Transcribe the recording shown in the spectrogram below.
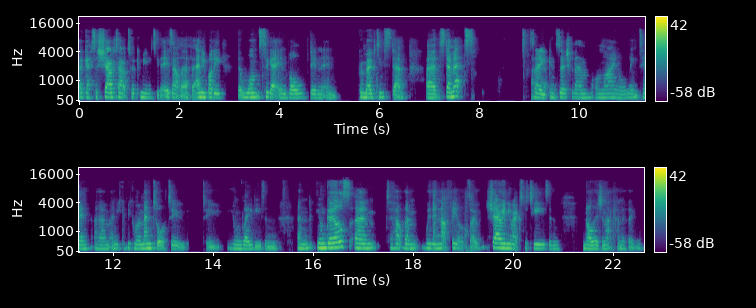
I guess, a shout out to a community that is out there for anybody that wants to get involved in in promoting STEM. Uh, the STEMettes. So you can search for them online or LinkedIn, um, and you can become a mentor to to young ladies and and young girls um, to help them within that field. So sharing your expertise and knowledge and that kind of thing.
